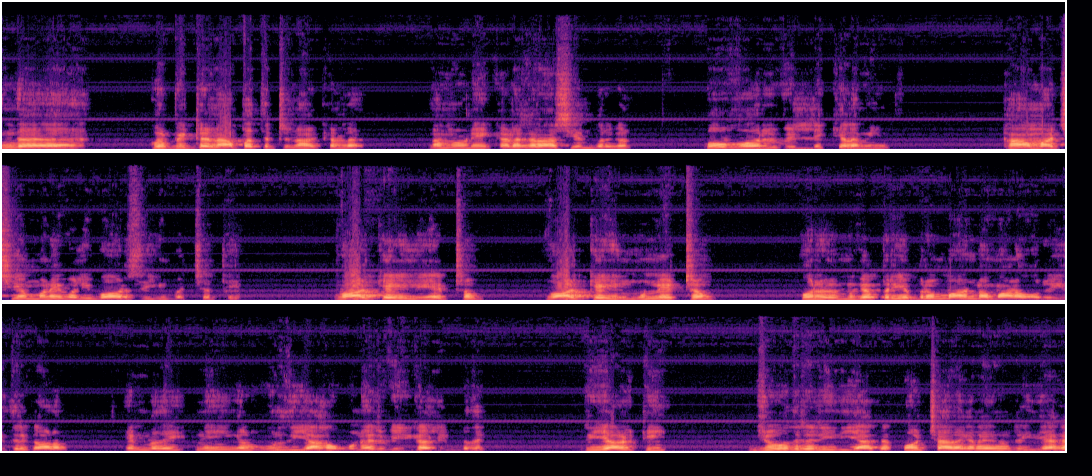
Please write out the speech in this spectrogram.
இந்த குறிப்பிட்ட நாற்பத்தெட்டு நாட்களில் நம்மளுடைய கடகராசி என்பர்கள் ஒவ்வொரு வெள்ளிக்கிழமையும் காமாட்சி அம்மனை வழிபாடு செய்யும் பட்சத்தில் வாழ்க்கையில் ஏற்றம் வாழ்க்கையில் முன்னேற்றம் ஒரு மிகப்பெரிய பிரம்மாண்டமான ஒரு எதிர்காலம் என்பதை நீங்கள் உறுதியாக உணர்வீர்கள் என்பது ரியாலிட்டி ஜோதிட ரீதியாக கோச்சார கிரக ரீதியாக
